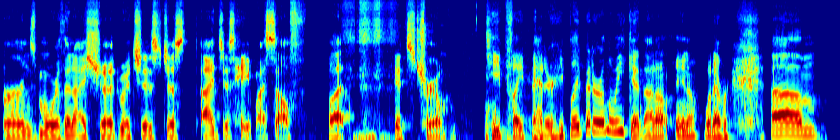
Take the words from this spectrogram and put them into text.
Burns more than I should, which is just I just hate myself, but it's true. He played better. He played better on the weekend. I don't, you know, whatever. Um,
